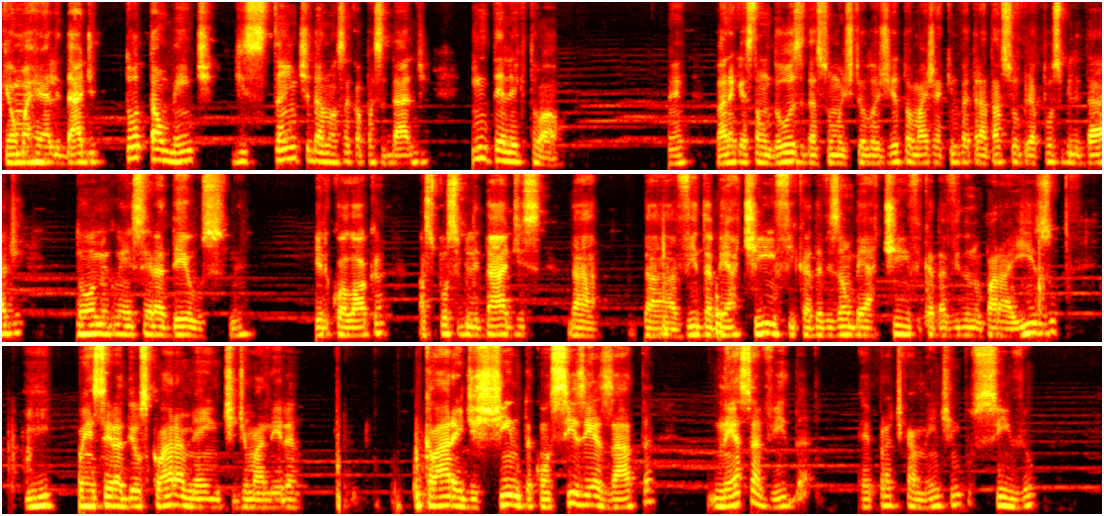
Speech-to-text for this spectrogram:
que é uma realidade totalmente distante da nossa capacidade intelectual. Né? Lá na questão 12 da Suma de Teologia, Tomás de Aquino vai tratar sobre a possibilidade do homem conhecer a Deus. Né? Ele coloca as possibilidades da, da vida beatífica, da visão beatífica da vida no paraíso e conhecer a Deus claramente, de maneira clara e distinta, concisa e exata, nessa vida é praticamente impossível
